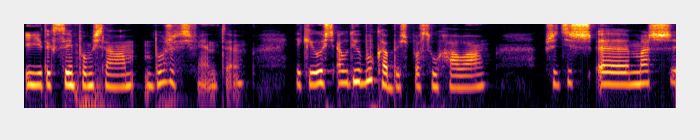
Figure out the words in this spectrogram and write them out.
i tak sobie pomyślałam, Boże Święty, jakiegoś audiobooka byś posłuchała. Przecież e, masz e,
